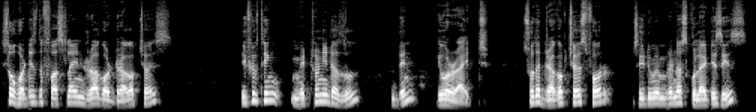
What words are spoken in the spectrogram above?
So what is the first line drug or drug of choice? If you think metronidazole, then you are right. So the drug of choice for pseudomembranous colitis is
